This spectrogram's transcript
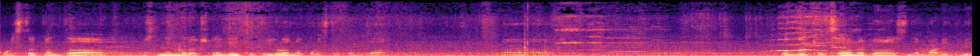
ಕೊಡಿಸ್ತಕ್ಕಂಥ ಬಿಸಿಲಿನಿಂದ ರಕ್ಷಣೆಗೆ ಛತ್ರಿಗಳನ್ನು ಕೊಡಿಸ್ತಕ್ಕಂಥ ಒಂದು ಕೆಲಸವನ್ನು ಡೋನರ್ಸಿಂದ ಮಾಡಿದ್ವಿ.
